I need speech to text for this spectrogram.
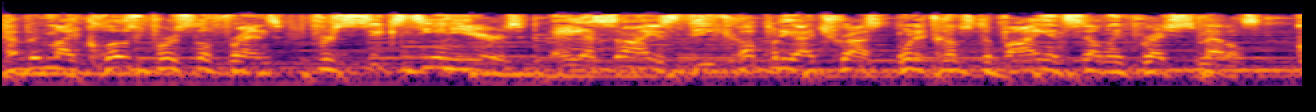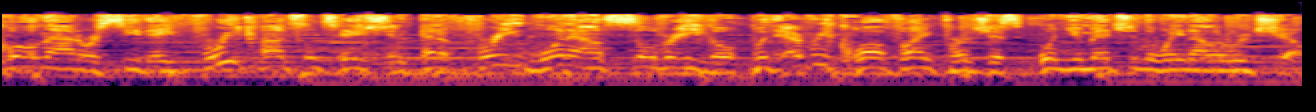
have been my close personal friends for 16 years. ASI is the company I trust when it comes to buying and selling precious metals. Call now to receive a free consultation and a free one ounce silver eagle with every qualifying purchase when you mention the Wayne Allyn Root Show.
